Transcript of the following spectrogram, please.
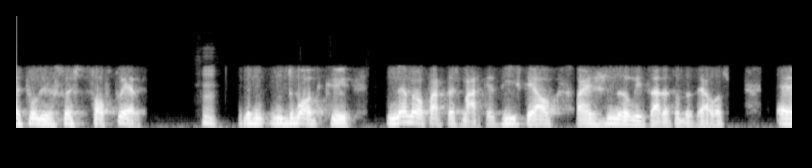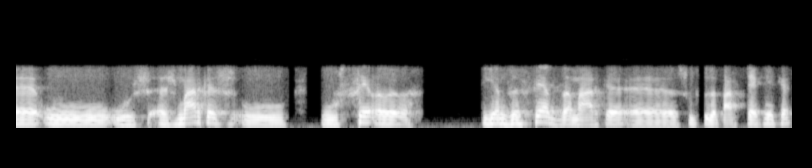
atualizações de software. Hum. De, de, modo que, na maior parte das marcas, e isto é algo que se vai generalizar a todas elas, uh, o, os, as marcas, o, o uh, digamos, a sede da marca, uh, sobretudo a parte técnica,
